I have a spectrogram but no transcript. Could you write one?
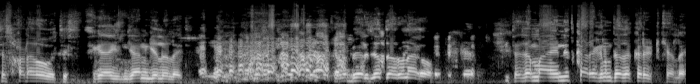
ते सोडावं होते ते काय ज्ञान गेलेलं आहे. त्याला बेरजत धरू नका हो. त्याच्या मायनीत कार्यक्रम त्याचा करेक्ट केलाय.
